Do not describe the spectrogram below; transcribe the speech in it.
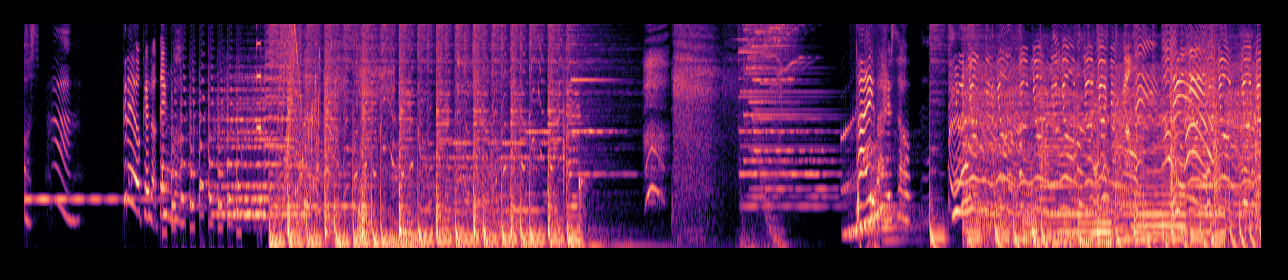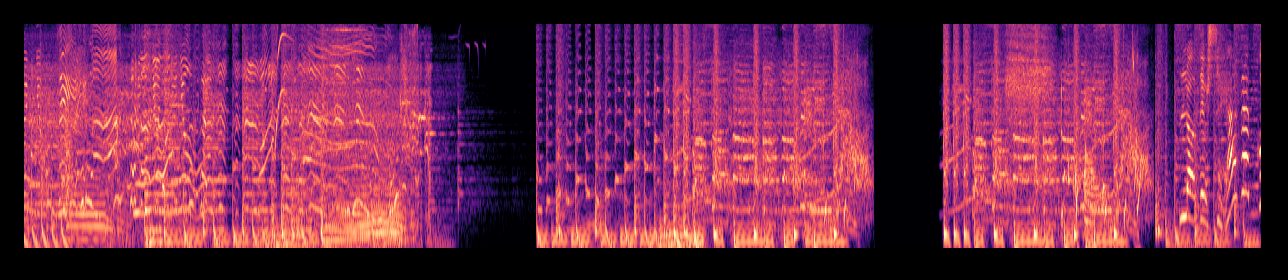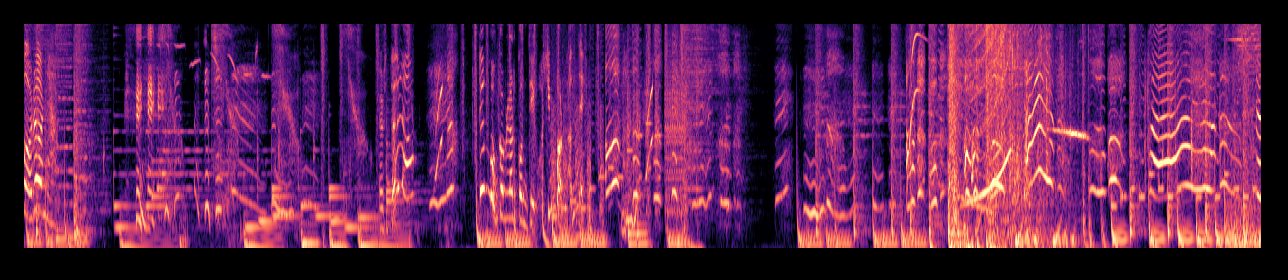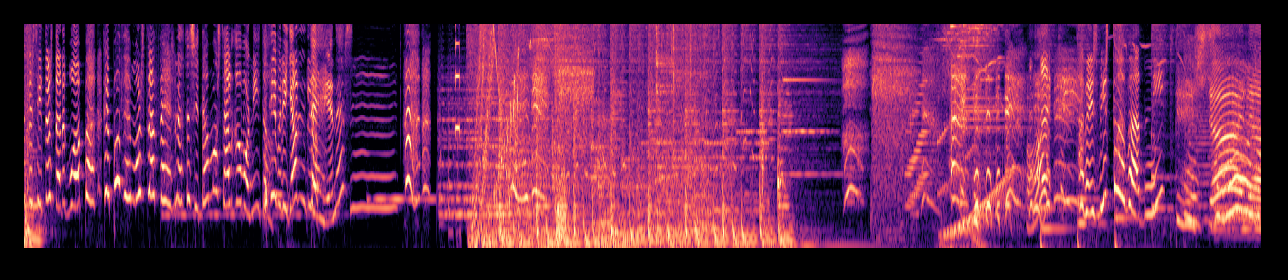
Hmm, Creo que lo tengo. La deseada corona. Estela, tengo que hablar contigo, es importante. ¿Habéis visto a Badney? ¡Tesoro!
